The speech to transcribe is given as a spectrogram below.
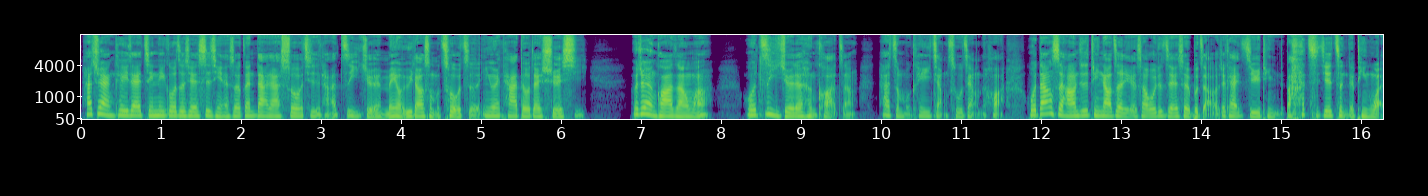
他居然可以在经历过这些事情的时候，跟大家说，其实他自己觉得没有遇到什么挫折，因为他都在学习。我觉得很夸张吗？我自己觉得很夸张。他怎么可以讲出这样的话？我当时好像就是听到这里的时候，我就直接睡不着，就开始继续听，把它直接整个听完。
